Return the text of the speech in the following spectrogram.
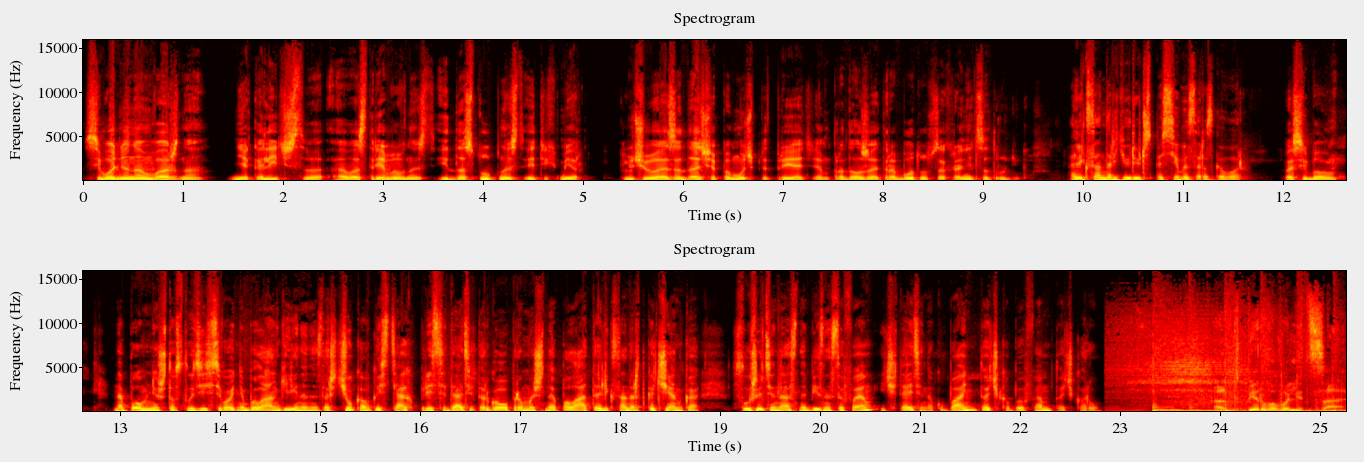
Сегодня нам важно не количество, а востребованность и доступность этих мер. Ключевая задача – помочь предприятиям продолжать работу, сохранить сотрудников. Александр Юрьевич, спасибо за разговор. Спасибо вам. Напомню, что в студии сегодня была Ангелина Назарчук, а в гостях председатель торгово-промышленной палаты Александр Ткаченко. Слушайте нас на Бизнес ФМ и читайте на кубань.бфм.ру. От первого лица.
